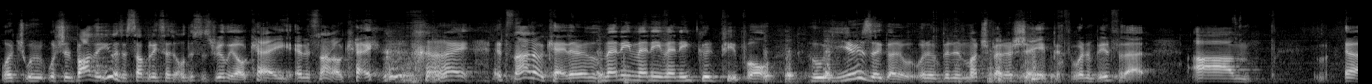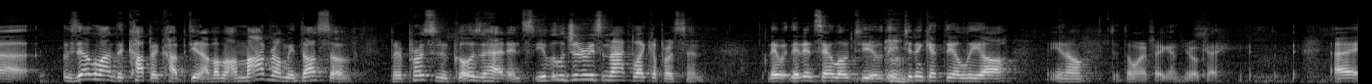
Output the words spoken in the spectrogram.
What, what should bother you is if somebody says, "Oh, this is really okay," and it's not okay. right? It's not okay. There are many, many, many good people who years ago would have been in much better shape if it wouldn't been for that. Um, uh, but a person who goes ahead and you have a legitimate reason not to like a person. They, they didn't say hello to you. They didn't get the aliyah you know, don't worry, Fagan, you're okay. Uh,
